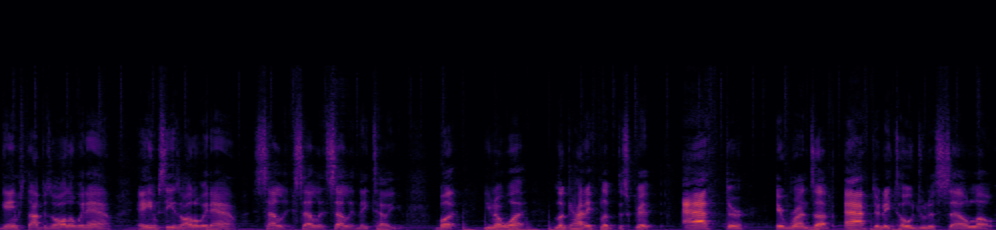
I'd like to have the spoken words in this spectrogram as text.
GameStop is all the way down. AMC is all the way down. Sell it, sell it, sell it, they tell you. But you know what? Look at how they flip the script after it runs up, after they told you to sell low,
